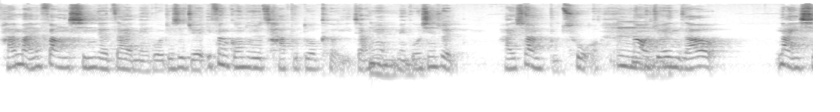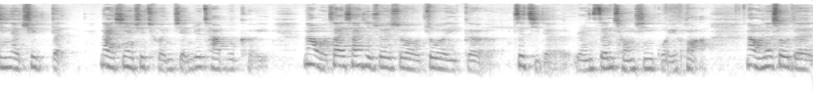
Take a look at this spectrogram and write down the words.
还蛮放心的，在美国就是觉得一份工作就差不多可以这样，因为美国薪水还算不错。那我觉得你只要耐心的去等。耐心的去存钱就差不多可以。那我在三十岁的时候做了一个自己的人生重新规划。那我那时候的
